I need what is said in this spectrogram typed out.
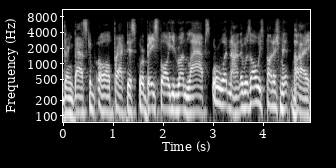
during basketball practice or baseball, you'd run laps or whatnot. There was always punishment by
